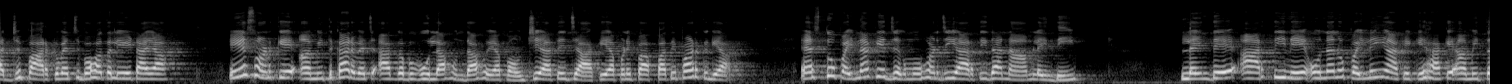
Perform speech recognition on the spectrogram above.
ਅੱਜ ਪਾਰਕ ਵਿੱਚ ਬਹੁਤ ਲੇਟ ਆਇਆ। ਇਹ ਸੁਣ ਕੇ ਅਮਿਤ ਘਰ ਵਿੱਚ ਅੱਗ ਬਬੂਲਾ ਹੁੰਦਾ ਹੋਇਆ ਪਹੁੰਚਿਆ ਤੇ ਜਾ ਕੇ ਆਪਣੇ ਪਾਪਾ ਤੇ ਭੜਕ ਗਿਆ। ਇਸ ਤੋਂ ਪਹਿਲਾਂ ਕਿ ਜਗਮੋਹਨ ਜੀ ਆਰਤੀ ਦਾ ਨਾਮ ਲੈਂਦੀ ਲੈਂਦੇ ਆਰਤੀ ਨੇ ਉਹਨਾਂ ਨੂੰ ਪਹਿਲਾਂ ਹੀ ਆ ਕੇ ਕਿਹਾ ਕਿ ਅਮਿਤ,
